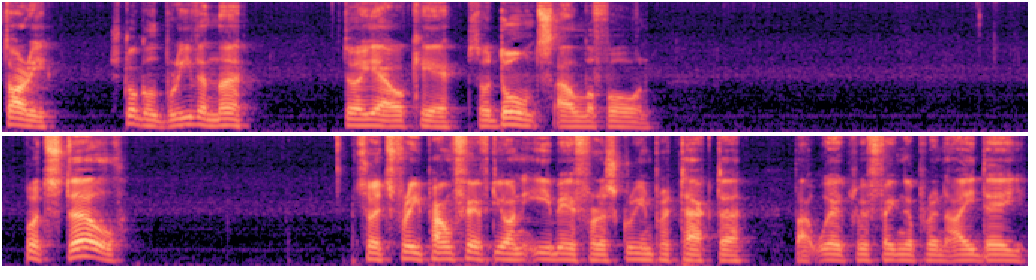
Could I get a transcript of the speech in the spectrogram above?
Sorry, struggle breathing there. So yeah, okay. So don't sell the phone. But still, so it's three pound fifty on eBay for a screen protector that works with fingerprint ID.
